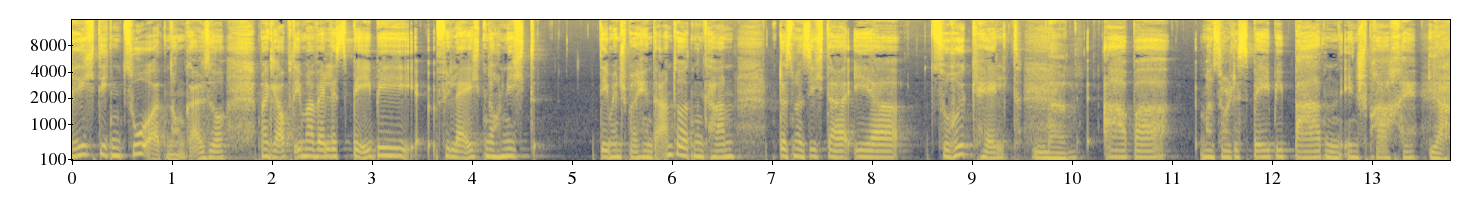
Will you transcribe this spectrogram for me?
richtigen Zuordnung. Also man glaubt immer, weil das Baby vielleicht noch nicht dementsprechend antworten kann, dass man sich da eher zurückhält. Nein. Aber man soll das Baby baden in Sprache. Ja.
